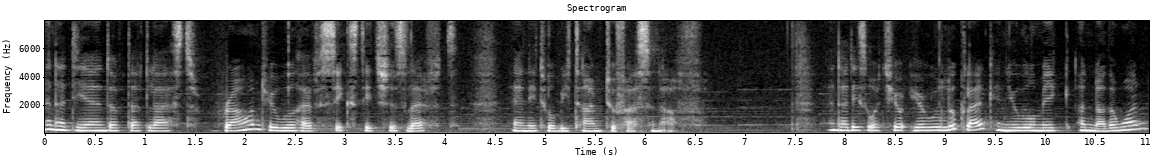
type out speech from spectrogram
And at the end of that last round, you will have six stitches left and it will be time to fasten off and that is what your ear will look like and you will make another one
